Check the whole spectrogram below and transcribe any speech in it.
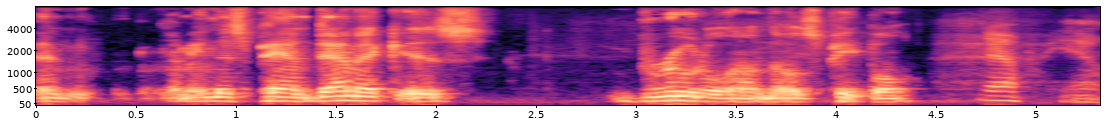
and I mean this pandemic is brutal on those people Yeah. Yeah.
